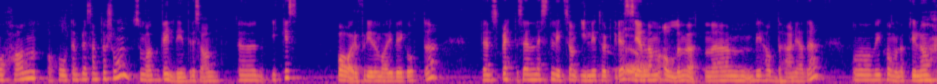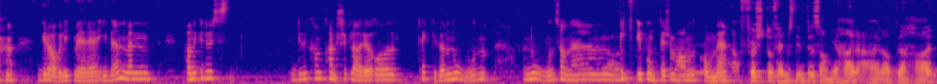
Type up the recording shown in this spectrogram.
Og han holdt en presentasjon som var veldig interessant. Eh, ikke bare fordi den var i VG8. Den spredte seg nesten litt som ild i tørt gress ja. gjennom alle møtene vi hadde her nede. Og vi kommer nok til å grave litt mer i den. Men kan ikke du Du kan kanskje klare å trekke fram noen noen sånne viktige punkter som han kom med? Ja, først og fremst det interessante her er at her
